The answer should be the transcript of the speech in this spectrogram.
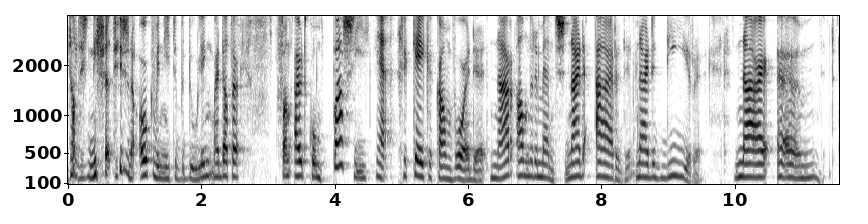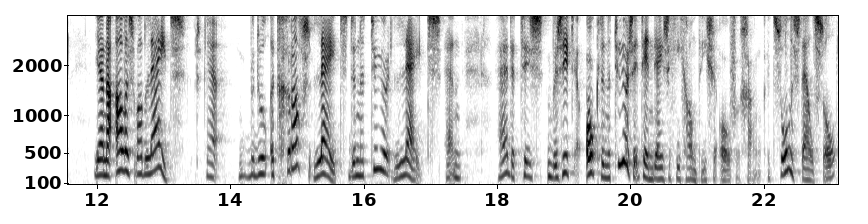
Dat, is niet, dat is nou ook weer niet de bedoeling. Maar dat er vanuit compassie ja, gekeken kan worden naar andere mensen, naar de aarde, naar de dieren, naar, ehm, ja, naar alles wat leidt. ja, Ik bedoel, het gras leidt, de natuur leidt. En hè, dat is, we zitten, ook de natuur zit in deze gigantische overgang. Het zonnestelsel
